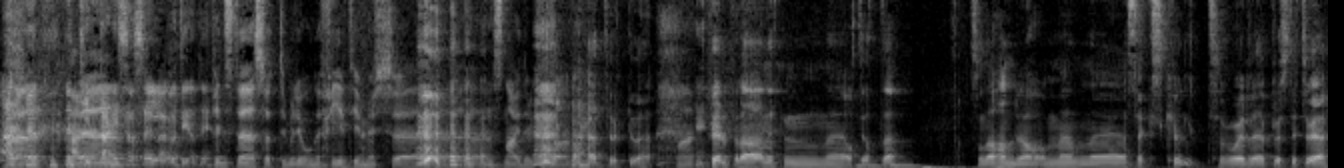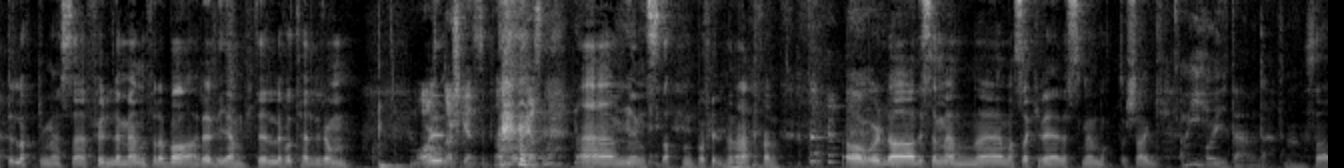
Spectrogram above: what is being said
Er Den tittelen i seg selv er jo ti av ti. Fins det 70 millioner fire timers uh, Snyder-cut av jeg tror ikke det. Nei? Film fra 1988. Som da handler om en eh, sexkult hvor eh, prostituerte lokker med seg fulle menn fra barer hjem til hotellrom. Må ha 18-årsgrense på den er minst 18 på filmen i hvert fall. Og hvor da disse mennene massakreres med motorsag. Oi. Oi, dæven. Så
